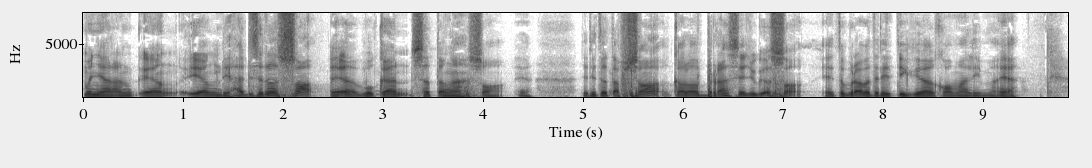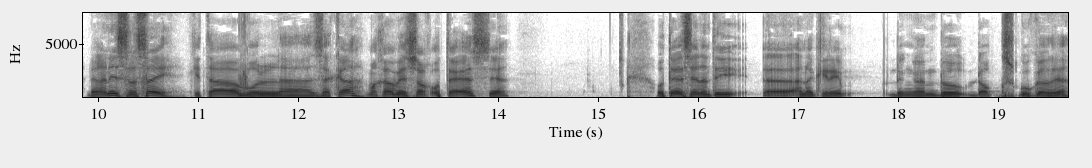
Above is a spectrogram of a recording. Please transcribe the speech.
menyaran yang yang di hadis adalah so ya bukan setengah so ya. Jadi tetap so kalau beras ya juga so itu berapa tadi? 3,5 ya. Dengan ini selesai kita uh, zakah maka besok UTS ya. UTS-nya nanti uh, anak kirim dengan docs Google ya.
